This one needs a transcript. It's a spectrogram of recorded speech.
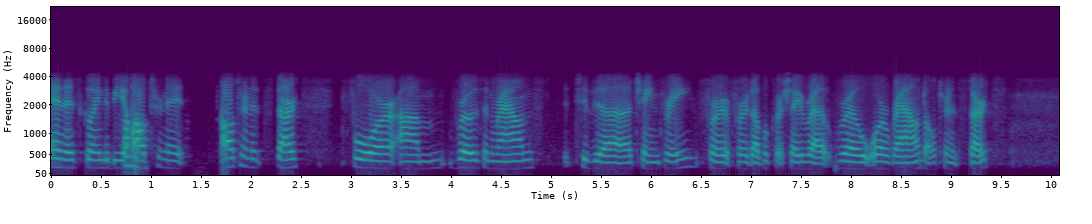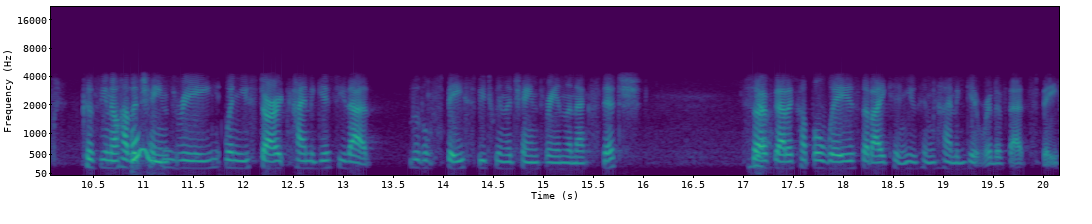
And it's going to be Uh-huh. alternate alternate starts for um, rows and rounds to the chain three for for a double crochet row, row or round alternate starts because you know how the chain three when you start kind of gives you that little space between the chain three and the next stitch. So Yeah. I've got a couple ways that I can you can kind of get rid of that space.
